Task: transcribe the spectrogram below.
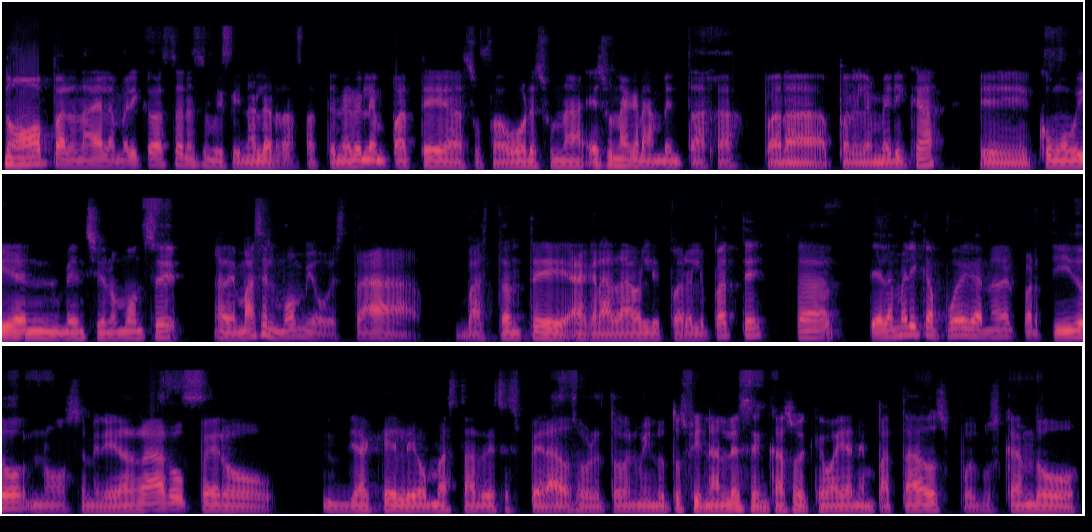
No, para nada. El América va a estar en semifinales, Rafa. Tener el empate a su favor es una, es una gran ventaja para, para el América. Eh, como bien mencionó Monse, además el momio está bastante agradable para el empate. O sea, el América puede ganar el partido, no se me diera raro, pero ya que León va a estar desesperado, sobre todo en minutos finales, en caso de que vayan empatados, pues buscando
